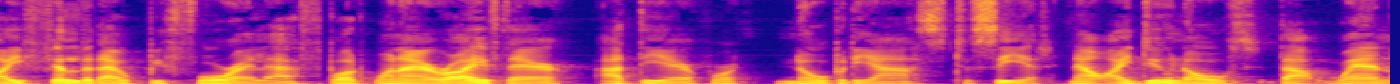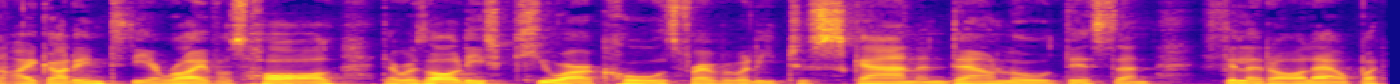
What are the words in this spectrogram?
I filled it out before I left, but when I arrived there at the airport, nobody asked to see it. Now, I do note that when I got into the arrivals hall, there was all these QR codes for everybody to scan and download this and fill it all out. But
